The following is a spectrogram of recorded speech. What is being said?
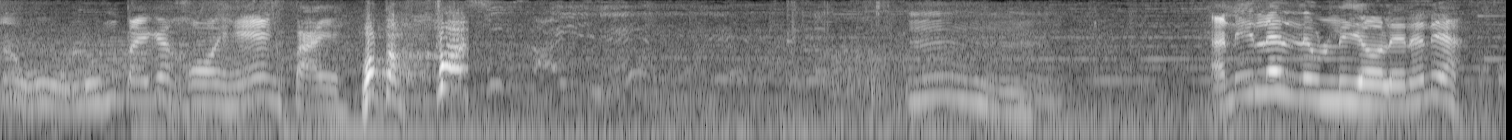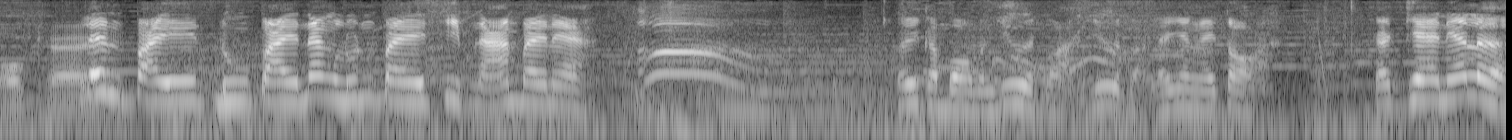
ก็โอ้โหลุ้นไปก็คอแห้งไป What the fuck? อืม อันนี้เล่นเรียวๆเลยนะเนี่ย Okay. เล่นไปดูไปนั่งลุ้นไปจิบน้ำไปเนี่ย เฮ้ยกระบอกมันยืดว่ะยืดว่ะแล้วยังไงต่ออะก็แค่เนี้ยเลย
